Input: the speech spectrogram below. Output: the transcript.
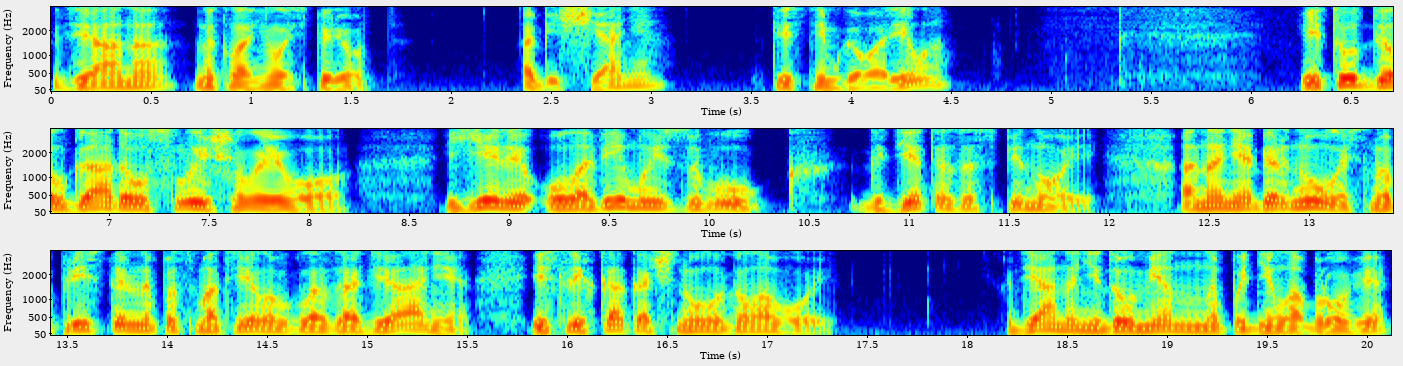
Диана наклонилась вперед. «Обещание? Ты с ним говорила?» И тут Делгадо услышала его, еле уловимый звук где-то за спиной. Она не обернулась, но пристально посмотрела в глаза Диане и слегка качнула головой. Диана недоуменно подняла брови,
